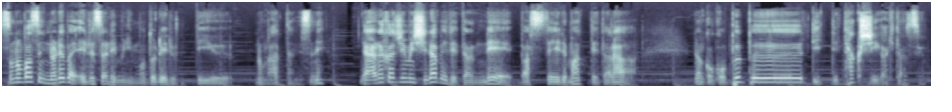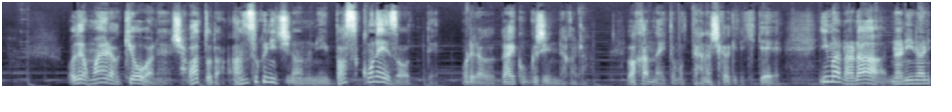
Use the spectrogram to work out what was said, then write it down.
そのバスに乗ればエルサレムに戻れるっていうのがあったんですね。で、あらかじめ調べてたんで、バス停で待ってたら、なんかこう、プープーって言ってタクシーが来たんですよ。で、お前ら今日はね、シャバットだ、安息日なのにバス来ねえぞって、俺らが外国人だから、わかんないと思って話しかけてきて、今なら何々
